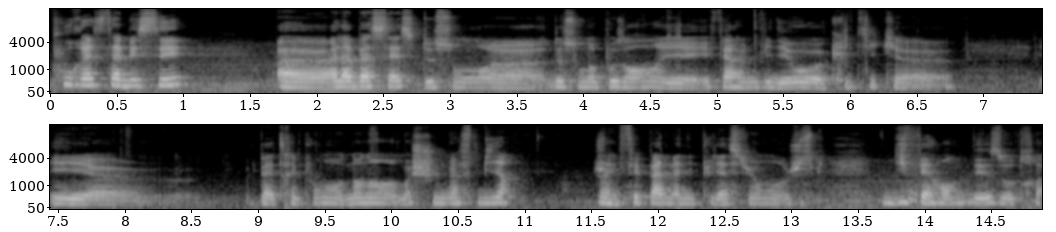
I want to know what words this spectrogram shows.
pourrait s'abaisser euh, à la bassesse de son, euh, de son opposant et, et faire une vidéo critique. et Beth répond, non, non, moi je suis une meuf bien. Je Ouais. ne fais pas de manipulation, je suis différente des autres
